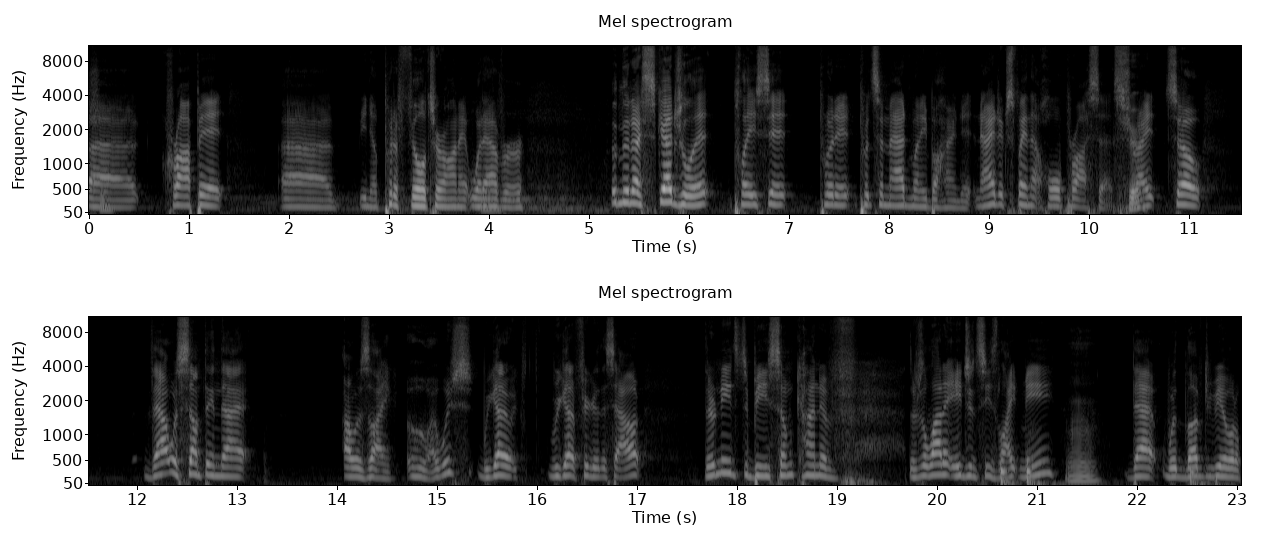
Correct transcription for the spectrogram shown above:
uh, crop it, uh, you know, put a filter on it, whatever. And then I schedule it, place it, put it, put some ad money behind it. And I had to explain that whole process, Sure. right? So that was something that I was like, "Oh, I wish we got to we got to figure this out." There needs to be some kind of there's a lot of agencies like me Mhm. that would love to be able to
